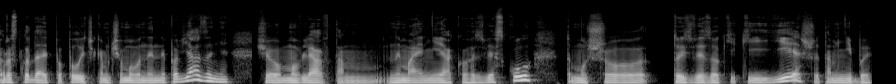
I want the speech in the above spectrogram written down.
розкладають по поличкам, чому вони не пов'язані, що, мовляв, там немає ніякого зв'язку, тому що той зв'язок, який є, що там ніби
